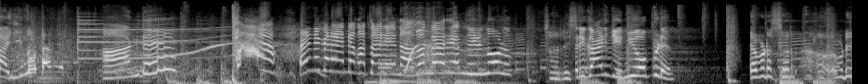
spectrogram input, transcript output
കൈ നോട്ടാ ആണ്ട്. സോറി ഒരു കാര്യം ചെയ്യും നീ ഒപ്പിട്. എവിടെ സാർ അവിടെ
